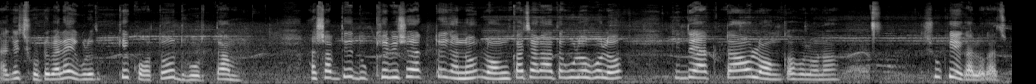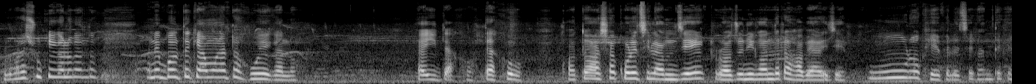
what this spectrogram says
আগে ছোটোবেলায় এগুলোকে কত ধরতাম। আর সব থেকে দুঃখের বিষয় একটাই জানো, লঙ্কা চারা এতগুলো হলো, কিন্তু একটাও লঙ্কা হলো না। শুকিয়ে গেল গাছগুলো মানে শুকিয়ে গেল কিন্তু মানে বলতে কেমন একটা হয়ে গেল। এই দেখো দেখো। কত আশা করেছিলাম যে রজনীগন্ধাটা হবে আর এই যে পুরো খেয়ে ফেলেছে এখান থেকে।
